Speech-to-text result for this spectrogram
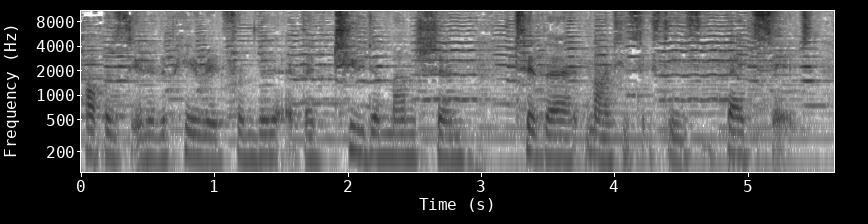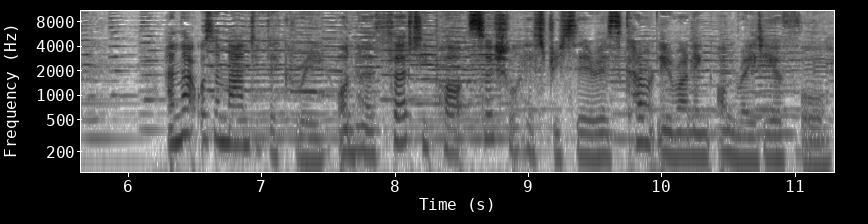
covers you know, the period from the, the Tudor mansion to the 1960s bedsit. And that was Amanda Vickery on her 30 part social history series currently running on Radio 4.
